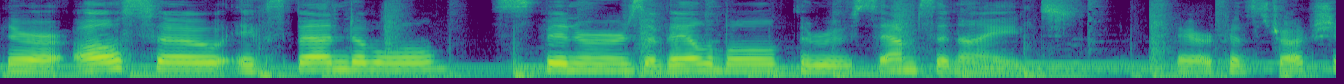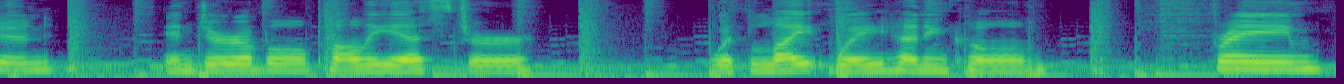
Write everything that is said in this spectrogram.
There are also expandable spinners available through Samsonite. They are construction in durable polyester with lightweight honeycomb frame,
